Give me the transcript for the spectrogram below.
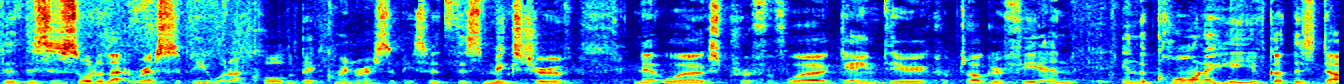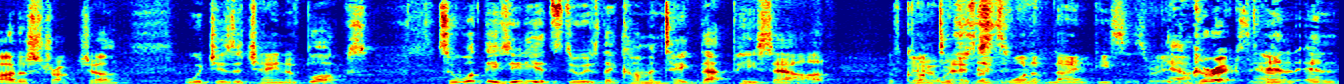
th- this is sort of that recipe, what I call the Bitcoin recipe. So it's this mixture of networks, proof of work, game theory, cryptography, and in the corner here you've got this data structure, which is a chain of blocks. So what these idiots do is they come and take that piece out of Yeah, context. which is like one of nine pieces, right? Yeah. Correct. Yeah. And and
